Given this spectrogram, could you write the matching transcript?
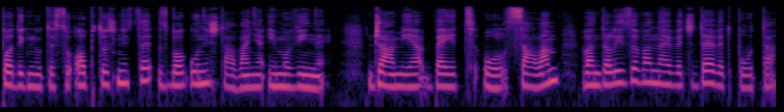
podignute su optužnice zbog uništavanja imovine. Džamija Beit ul Salam vandalizovana je već devet puta,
